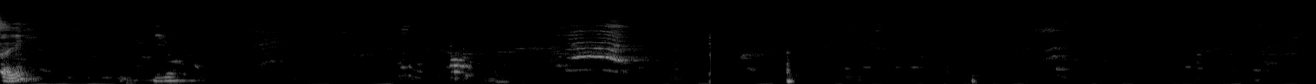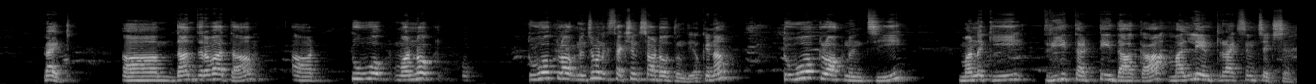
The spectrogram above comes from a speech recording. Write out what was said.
సారీ అయ్యో. రైట్ దాని తర్వాత two o one o two o'clock నుంచి మనకి సెక్షన్ స్టార్ట్ అవుతుంది ఓకేనా టూ ఓ క్లాక్ నుంచి మనకి త్రీ థర్టీ దాకా మళ్ళీ ఇంటరాక్షన్ సెక్షన్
